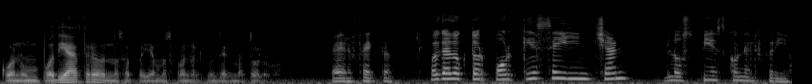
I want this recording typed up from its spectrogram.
con un podiatra o nos apoyamos con algún dermatólogo. Perfecto. Oiga, doctor, ¿por qué se hinchan los pies con el frío?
